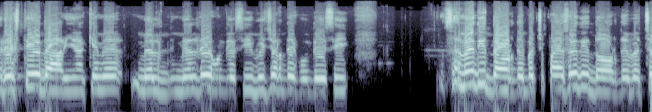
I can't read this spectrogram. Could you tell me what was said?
ਰਿਸ਼ਤੇਦਾਰੀਆਂ ਕਿਵੇਂ ਮਿਲ, ਮਿਲਦੇ ਹੁੰਦੇ ਸੀ, ਵਿਚਰਦੇ ਹੁੰਦੇ ਸੀ ਸਮੇਂ ਦੀ ਦੌੜ ਦੇ ਵਿੱਚ, ਪੈਸੇ ਦੀ ਦੌੜ ਦੇ ਵਿੱਚ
